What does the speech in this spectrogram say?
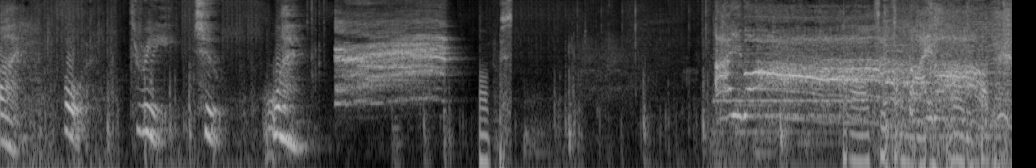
five, four, three, two, one. Oops. 푸스. Oh,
